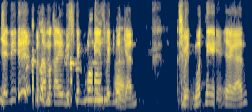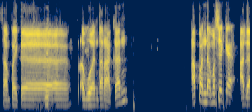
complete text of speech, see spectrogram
Jadi pertama kali di speedboat nih, speedboat Ah. kan. Speedboat nih, ya kan, sampai ke Pelabuhan Tarakan. Apa enggak maksudnya kayak ada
